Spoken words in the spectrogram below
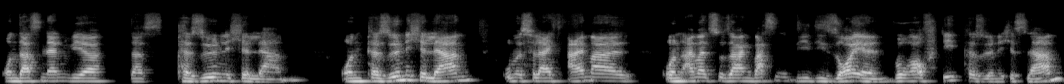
Und das nennen wir das persönliche Lernen. Und persönliche Lernen, um es vielleicht einmal und einmal zu sagen, was sind die, die Säulen, worauf steht persönliches Lernen.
